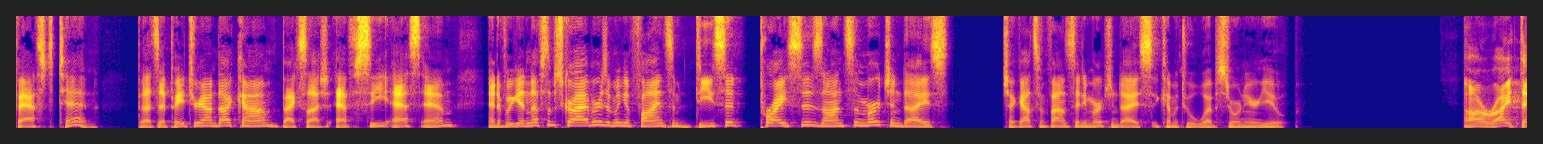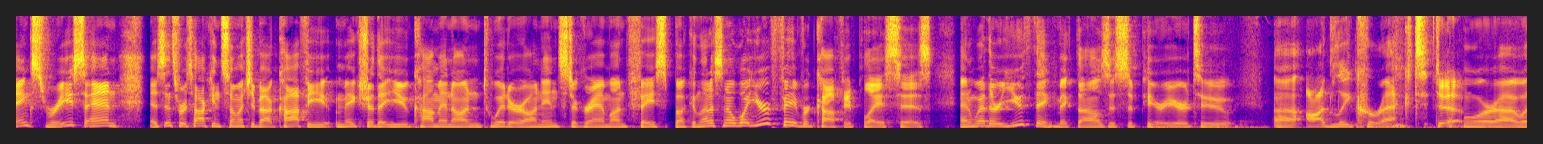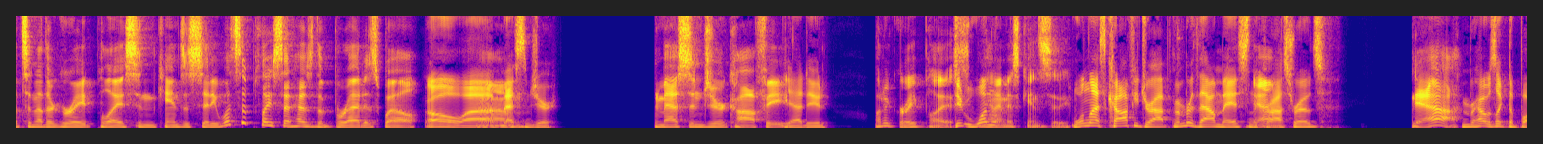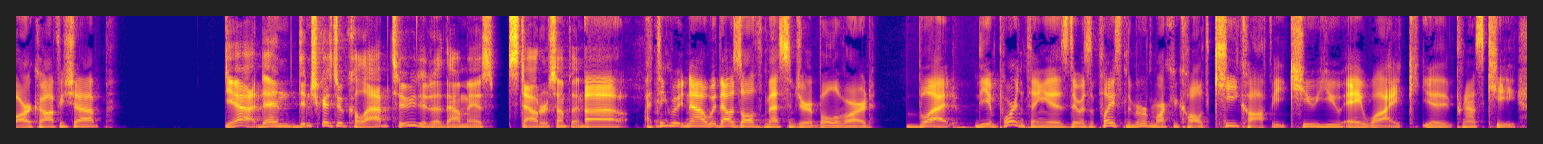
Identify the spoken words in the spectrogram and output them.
Fast 10. But that's at patreon.com backslash FCSM. And if we get enough subscribers and we can find some decent prices on some merchandise, check out some Found City merchandise coming to a web store near you. All right. Thanks, Rhys. And since we're talking so much about coffee, make sure that you comment on Twitter, on Instagram, on Facebook, and let us know what your favorite coffee place is and whether you think McDonald's is superior to uh, Oddly Correct or uh, what's another great place in Kansas City? What's the place that has the bread as well? Oh, uh, Um, Messenger. Messenger Coffee. Yeah, dude. What a great place. Dude, one- Man, I miss Kansas City. One last coffee drop. Remember Thou Mayest in the Yeah. Crossroads? Yeah. Remember how it was like the bar coffee shop? Yeah. And didn't you guys do a collab too? You did a Thou Mayest Stout or something. Uh, I think we no, that was all the Messenger at Boulevard. But the important thing is there was a place in the River Market called Quay Coffee, Q U A Y, uh, pronounced Key.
